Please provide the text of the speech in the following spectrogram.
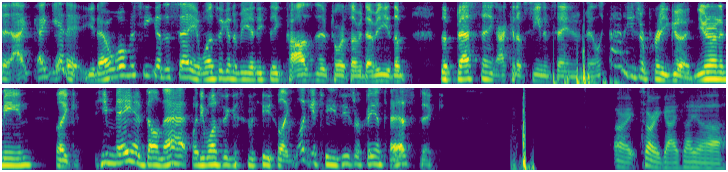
I, I get it. You know, what was he gonna say? It wasn't gonna be anything positive towards WWE. The the best thing I could have seen him saying would be like, "Ah, these are pretty good." You know what I mean? Like he may have done that, but he wasn't gonna be like, "Look at these; these are fantastic." All right, sorry guys. I uh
